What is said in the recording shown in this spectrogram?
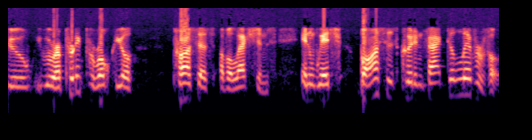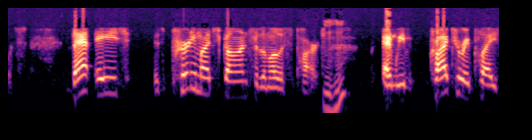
II, we were a pretty parochial process of elections in which bosses could in fact deliver votes. That age is pretty much gone for the most part, mm-hmm. and we've tried to replace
